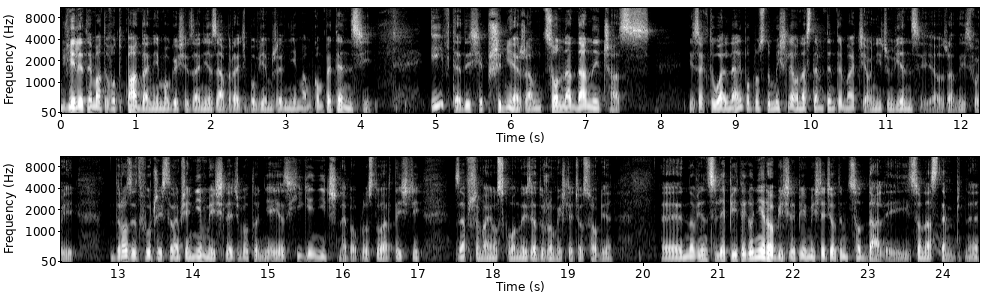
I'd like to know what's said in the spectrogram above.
wiele tematów odpada, nie mogę się za nie zabrać, bo wiem, że nie mam kompetencji. I wtedy się przymierzam, co na dany czas jest aktualne, ale po prostu myślę o następnym temacie, o niczym więcej. O żadnej swojej drodze twórczej staram się nie myśleć, bo to nie jest higieniczne. Po prostu artyści zawsze mają skłonność za dużo myśleć o sobie. E, no więc lepiej tego nie robić, lepiej myśleć o tym, co dalej i co następne.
